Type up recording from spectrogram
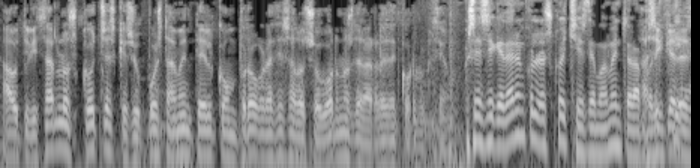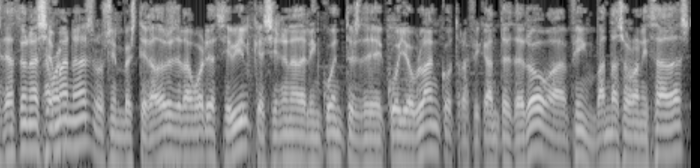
a utilizar los coches que supuestamente él compró gracias a los sobornos de la red de corrupción. O sea, se quedaron con los coches de momento. La Así que desde hace unas semanas los investigadores de la Guardia Civil que siguen a delincuentes de cuello blanco, traficantes de droga, en fin, bandas organizadas,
